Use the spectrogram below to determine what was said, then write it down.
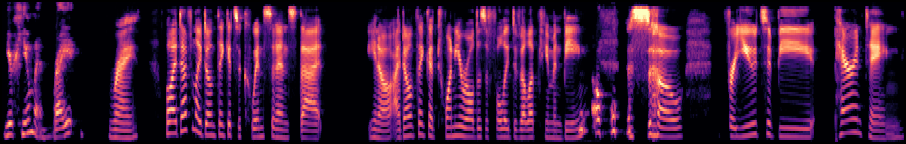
you're human, right? Right. Well, I definitely don't think it's a coincidence that, you know, I don't think a 20 year old is a fully developed human being. So for you to be parenting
